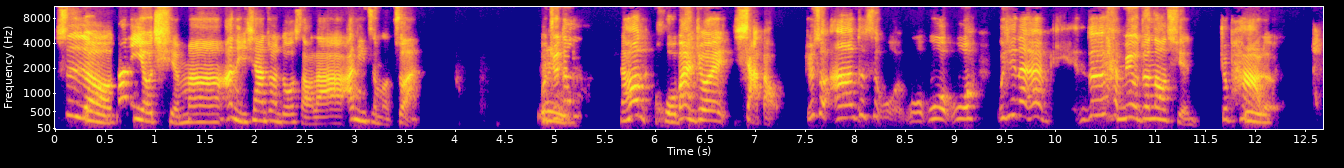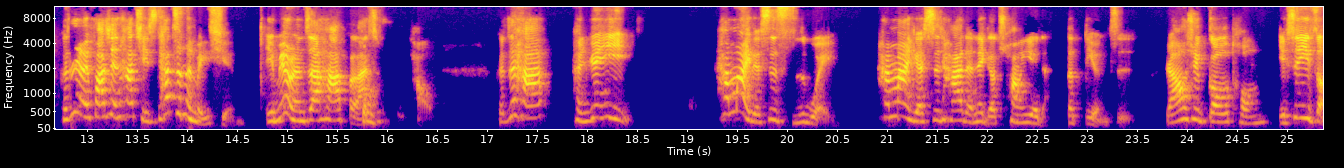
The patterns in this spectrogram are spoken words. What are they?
是哦，嗯那你有钱吗？啊，你现在赚多少啦？啊，你怎么赚？我觉得，然后伙伴就会吓到，就说啊，可是我我我我我现在哎，都还没有赚到钱，就怕了。可是你会发现，他其实他真的没钱，也没有人知道他本来是富豪，可是他很愿意，他卖的是思维，他卖的是他的那个创业的的点子，然后去沟通，也是一种，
